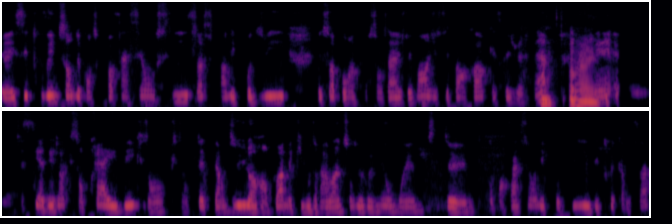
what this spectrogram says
essayer de trouver une sorte de compensation aussi, soit par des produits, soit pour un pourcentage de vente. Je ne sais pas encore qu'est-ce que je vais faire. Mm. Mais s'il y a des gens qui sont prêts à aider, qui ont, qui ont peut-être perdu leur emploi, mais qui voudraient avoir une source de revenus, au moins une petite, euh, compensation des produits ou des trucs comme ça,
